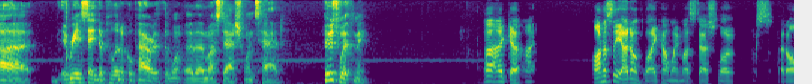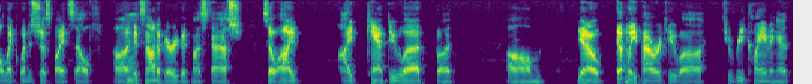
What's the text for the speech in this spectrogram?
uh reinstate the political power that the uh, the mustache once had who's with me Uh, I get. I, honestly, I don't like how my mustache looks at all. Like when it's just by itself, uh, Mm. it's not a very good mustache. So I, I can't do that. But, um, you know, definitely power to uh to reclaiming it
